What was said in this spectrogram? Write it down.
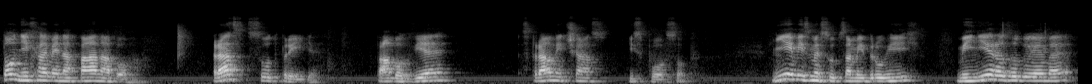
To nechajme na Pána Boha. Raz súd príde. Pán Boh vie správny čas i spôsob. Nie my sme sudcami druhých, my nerozhodujeme,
